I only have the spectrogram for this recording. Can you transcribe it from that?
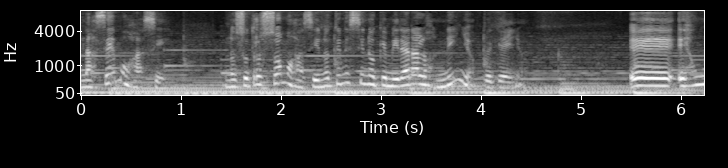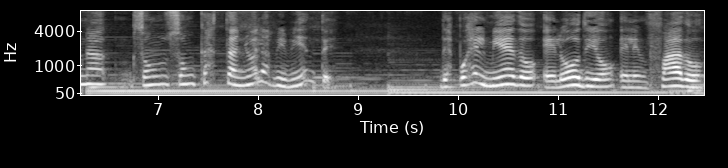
nacemos así. Nosotros somos así. No tienes sino que mirar a los niños pequeños. Eh, es una, son, son castañuelas vivientes. Después el miedo, el odio, el enfado,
